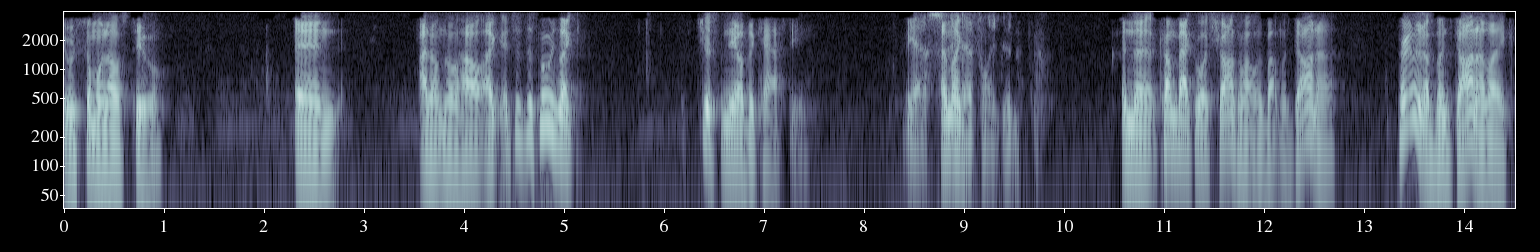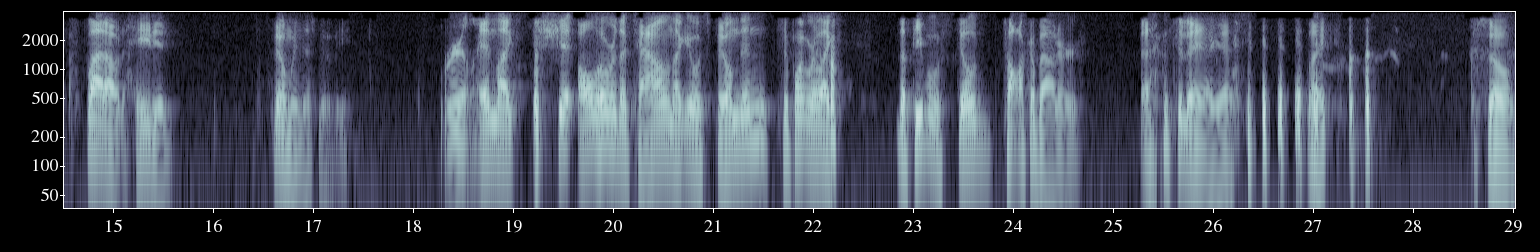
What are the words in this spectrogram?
It was someone else too. And I don't know how. Like, it's just this movie's like just nailed the casting. Yes, And, I like- definitely did. And the come back to what Sean talking about was about Madonna. Apparently, Madonna like flat out hated filming this movie, Really? and like shit all over the town. Like it was filmed in to the point where like the people still talk about her uh, today. I guess. Like, so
